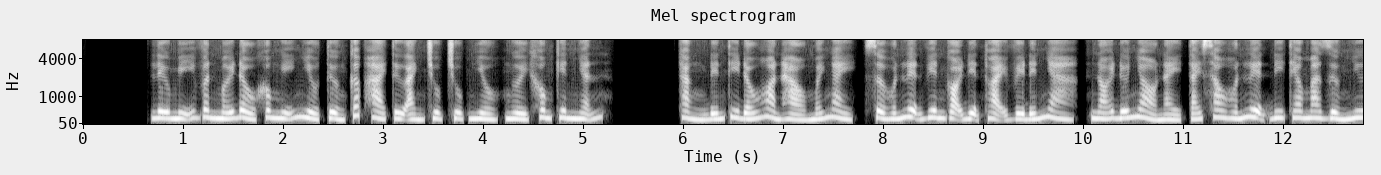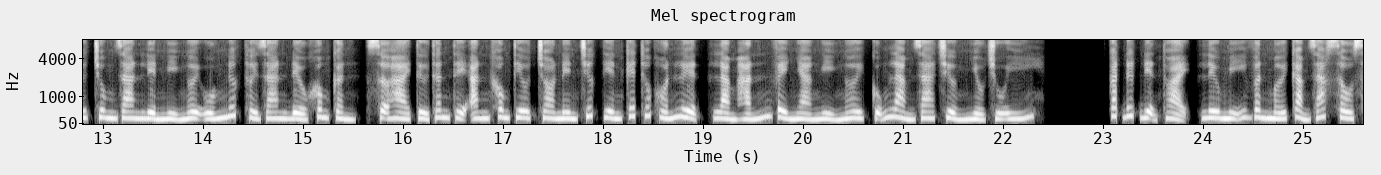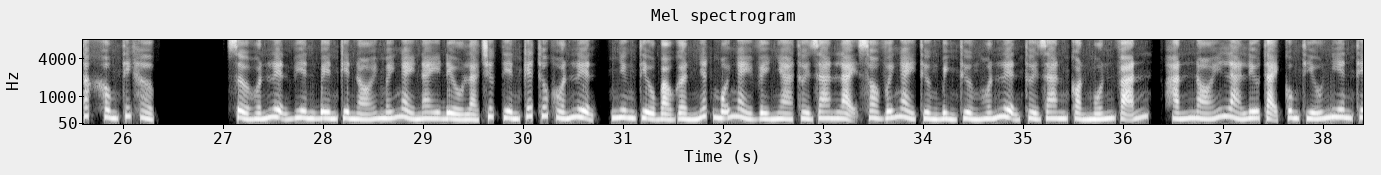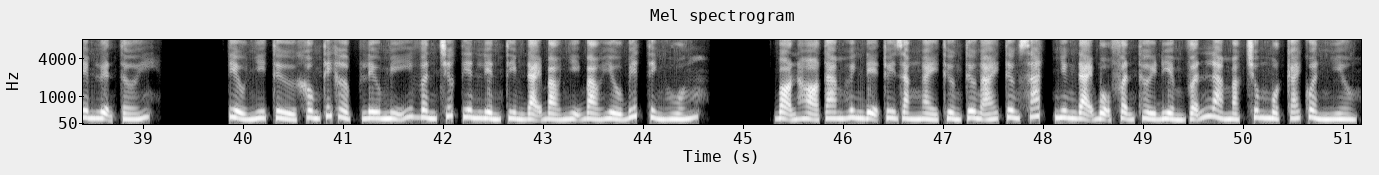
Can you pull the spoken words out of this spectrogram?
Lưu Mỹ Vân mới đầu không nghĩ nhiều tưởng cấp hài từ ảnh chụp chụp nhiều, người không kiên nhẫn. Thẳng đến thi đấu hoàn hảo mấy ngày, sở huấn luyện viên gọi điện thoại về đến nhà, nói đứa nhỏ này tái sau huấn luyện đi theo ma dường như trung gian liền nghỉ ngơi uống nước thời gian đều không cần, sợ hài từ thân thể ăn không tiêu cho nên trước tiên kết thúc huấn luyện, làm hắn về nhà nghỉ ngơi cũng làm ra trưởng nhiều chú ý. Cắt đứt điện thoại, Lưu Mỹ Vân mới cảm giác sâu sắc không thích hợp. Sở huấn luyện viên bên kia nói mấy ngày nay đều là trước tiên kết thúc huấn luyện, nhưng tiểu bảo gần nhất mỗi ngày về nhà thời gian lại so với ngày thường bình thường huấn luyện thời gian còn muốn vãn, hắn nói là lưu tại cung thiếu niên thêm luyện tới. Tiểu nhi tử không thích hợp lưu Mỹ Vân trước tiên liền tìm đại bảo nhị bảo hiểu biết tình huống. Bọn họ tam huynh đệ tuy rằng ngày thường tương ái tương sát nhưng đại bộ phận thời điểm vẫn là mặc chung một cái quần nhiều.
